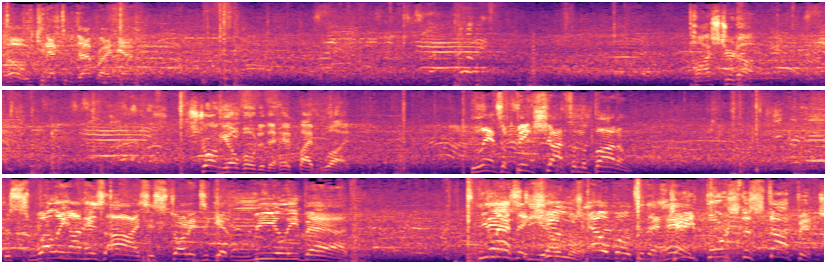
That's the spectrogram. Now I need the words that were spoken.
Oh, he connected with that right hand. Postured up. Strong elbow to the head by Blood. He lands a big shot from the bottom. The swelling on his eyes is starting to get really bad. He lands a huge elbow. elbow. to the head. Can he force the stoppage?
